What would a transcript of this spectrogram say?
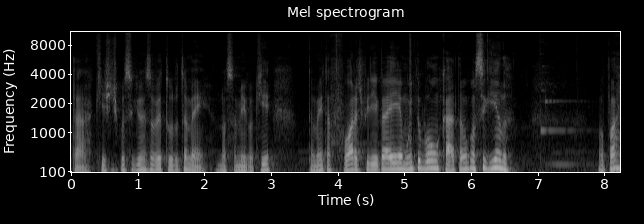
Tá, aqui a gente conseguiu resolver tudo também. Nosso amigo aqui também tá fora de perigo. Aí, é muito bom, cara. Estamos conseguindo. Opa.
